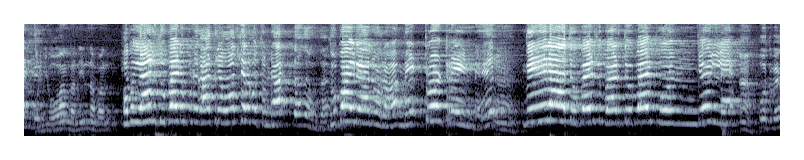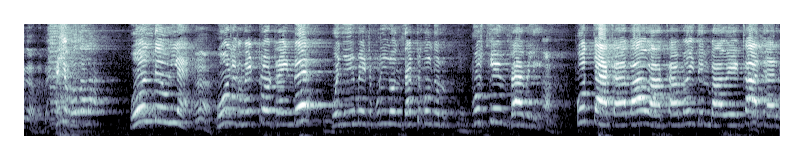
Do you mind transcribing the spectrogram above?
ಅಂದೆ. ಅಯ್ಯೋ ಅಲ್ಲ ನಿನ್ನ ಬಂದ್. ಅಪ್ಪ ಯಾನ್ ದುಬೈ ಪುಡು ಗಾತ್ರ ಒಂತರ ಗೊತ್ತುಂಡ? ದುಬೈ ಯಾನೋರ? Metro train. ಮೇರಾ ದುಬೈ ದುಬೈ ದುಬೈ ಪೊಂಜೊಲ್ಲೆ. ಹೋದ ಬೇಕಲ್ಲ ಬೇಗ. ಹೋದಲ್ಲ. ಓಲ್ದು ಉಳ್ಳೆ ಓನಗ ಮೆಟ್ರೋ ಟ್ರೈನ್ ಒಂಜಿ ಇಮೇಟ್ ಫುಲ್ ಒಂದು ಸಟ್ಟು ಕೊಲ್ದು ಮುಸ್ಲಿಂ ಫ್ಯಾಮಿಲಿ ಪುತ್ತಾಕ ಬಾವಾಕ ಮೈದಿನ್ ಬಾವೆ ಕಾದರ್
